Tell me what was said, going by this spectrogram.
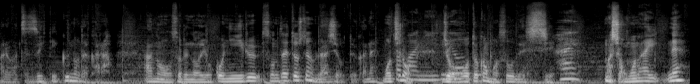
あれは続いていくのだからあのそれの横にいる存在としてのラジオというかねもちろん情報とかもそうですし、はい。まあ、しょうもないね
